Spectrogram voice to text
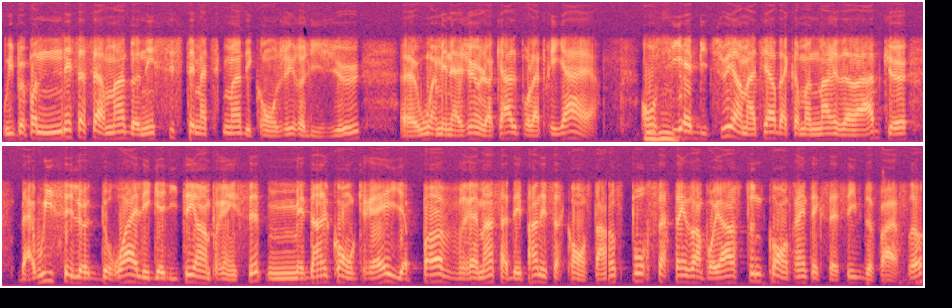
ou il ne peut pas nécessairement donner systématiquement des congés religieux euh, ou aménager un local pour la prière. On Mhm. s'y est habitué en matière d'accommodement raisonnable que, ben oui, c'est le droit à l'égalité en principe, mais dans le concret, il n'y a pas vraiment, ça dépend des circonstances. Pour certains employeurs, c'est une contrainte excessive de faire ça.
